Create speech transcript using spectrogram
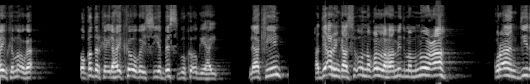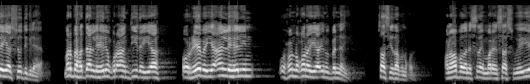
ghaybka ma oga oo qadarka ilaahay ka ogaysiiyo bes buu ka og yahay laakiin haddii arrinkaasi uu noqon lahaa mid mamnuuc ah qur'aan diidayaa soo degi lahaa. Marba haddaan la helin qur'aan diidaya oo reebaya aan la helin wuxuu noqonayaa inuu bannaanya saas yadaa buu noqonaya culamo badani siday mareen saas weeye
